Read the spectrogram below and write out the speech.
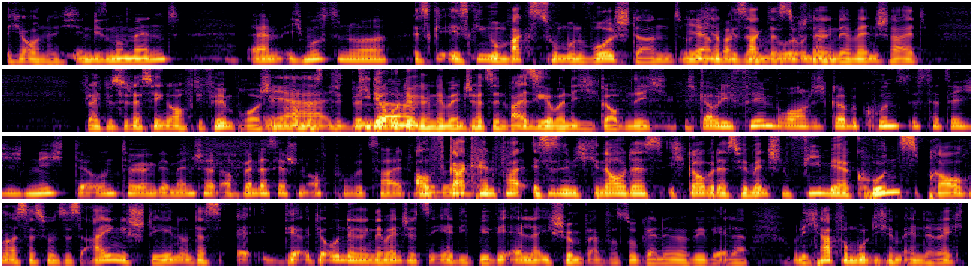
Ich auch nicht. in diesem Moment. Ähm, ich musste nur, Es, es ging um Wachstum und Wohlstand und Ja, ich habe gesagt, das ist der Untergang der Menschheit. Vielleicht bist du deswegen auch auf die Filmbranche Ja, gekommen, dass die der da- Untergang der Menschheit sind, weiß ich aber nicht. Ich glaube nicht. ich glaube, die Filmbranche, ich glaube, Kunst ist tatsächlich nicht der Untergang der Menschheit, auch wenn das ja schon oft prophezeit wurde. Auf gar keinen Fall. Es ist nämlich genau das. Ich glaube, dass wir Menschen viel mehr Kunst brauchen, als dass wir uns das eingestehen. Und dass äh, der, der Untergang der Menschheit sind eher die BWLer. Ich schimpfe einfach so gerne über BWLer. Und ich habe vermutlich am Ende recht.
